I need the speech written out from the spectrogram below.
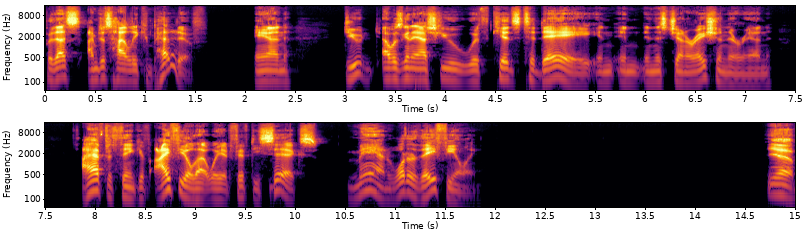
but that's I'm just highly competitive, and do you? I was going to ask you with kids today in in in this generation they're in. I have to think if I feel that way at 56, man, what are they feeling? Yeah,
